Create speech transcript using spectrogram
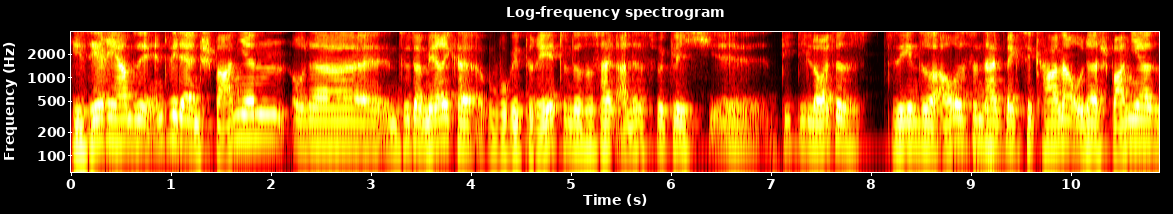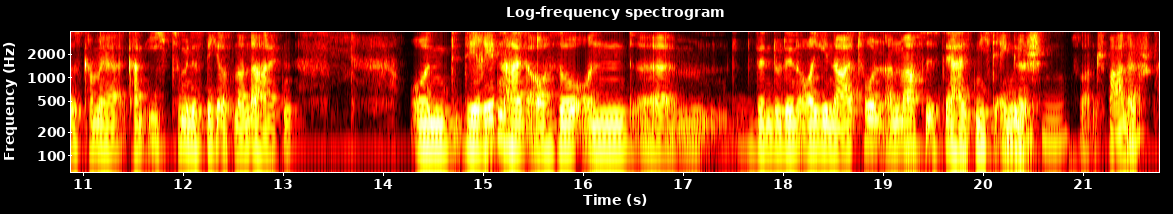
die Serie haben sie entweder in Spanien oder in Südamerika irgendwo gedreht und das ist halt alles wirklich, äh, die, die Leute sehen so aus, sind halt Mexikaner oder Spanier, das kann man kann ich zumindest nicht auseinanderhalten. Und die reden halt auch so und ähm, wenn du den Originalton anmachst, ist der halt nicht Englisch, mhm. sondern Spanisch. Ja.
